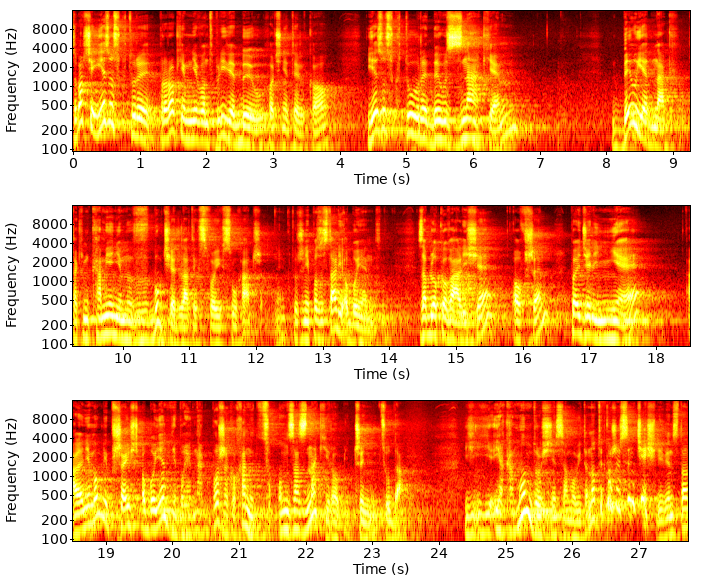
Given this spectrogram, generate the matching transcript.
Zobaczcie, Jezus, który prorokiem niewątpliwie był, choć nie tylko, Jezus, który był znakiem, był jednak takim kamieniem w bucie dla tych swoich słuchaczy, nie? którzy nie pozostali obojętni. Zablokowali się, owszem, powiedzieli nie, ale nie mogli przejść obojętnie, bo jednak, Boże kochany, co On za znaki robi, czyni cuda. Jaka mądrość niesamowita. No tylko, że syn cieśli, więc to,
